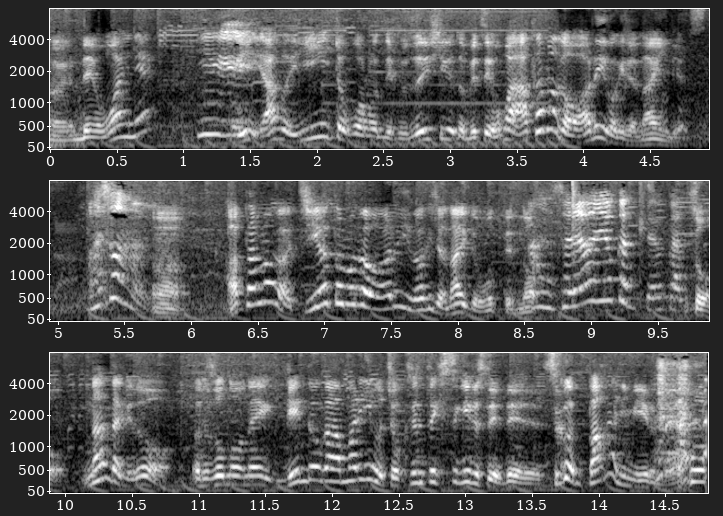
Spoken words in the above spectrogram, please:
うん、でお前ね。うん。いあといいところで付随して言うと別にお前頭が悪いわけじゃないんだよ、あそうなの？うん、頭が地頭が悪いわけじゃないと思ってんの。あそれはよかったよかった。そう。なんだけどそのね言動があまりにも直線的すぎるせいですごいバカに見えるんだよ。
